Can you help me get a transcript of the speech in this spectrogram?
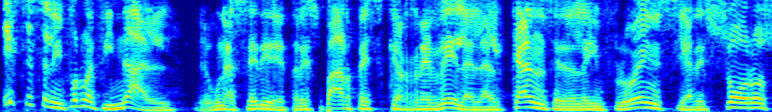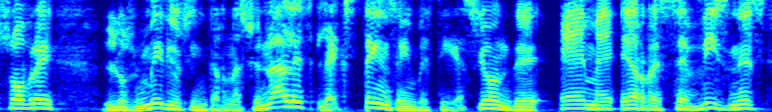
Este es el informe final de una serie de tres partes que revela el alcance de la influencia de Soros sobre los medios internacionales. La extensa investigación de MRC Business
